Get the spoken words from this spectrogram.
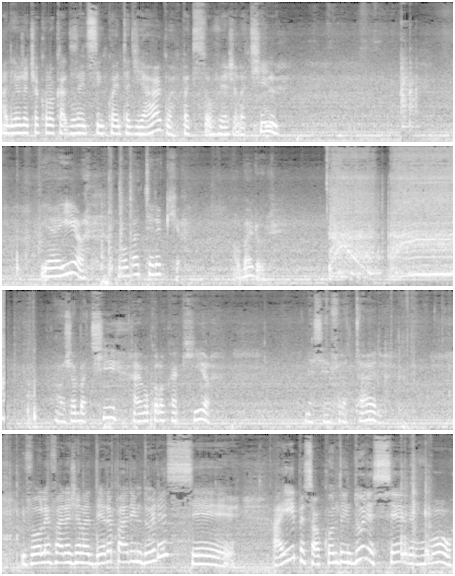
Ali eu já tinha colocado 250 de água para dissolver a gelatina. E aí, ó, vou bater aqui, ó. O barulho. Ó, já bati. Aí eu vou colocar aqui, ó. Nesse refratário. E vou levar a geladeira para endurecer. Aí, pessoal, quando endurecer, eu vou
